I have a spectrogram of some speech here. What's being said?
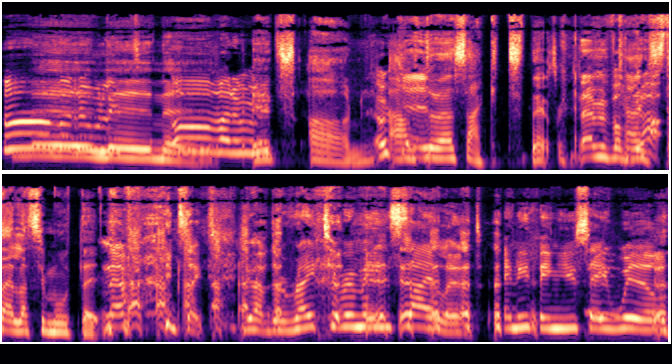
Åh, vad roligt. Nej, nej. Åh, vad roligt. It's on. Okej. Allt du har sagt nej. Nej, kan bra. ställas emot dig. Nej, exakt. You have the right to remain silent. Anything you say will,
